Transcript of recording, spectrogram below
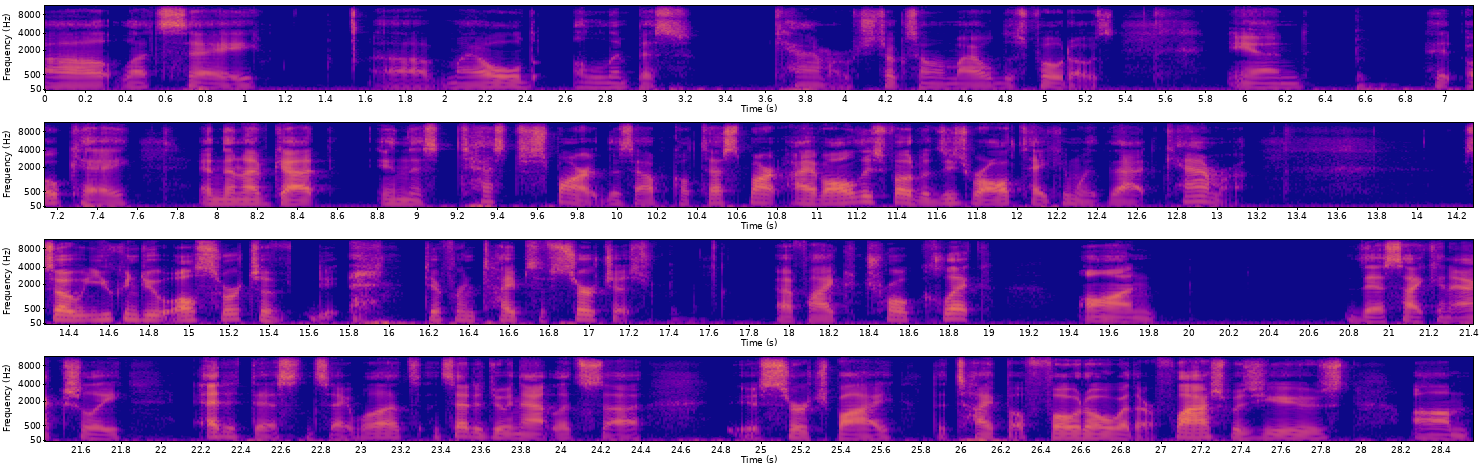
uh, let's say uh, my old Olympus camera which took some of my oldest photos and hit OK and then I've got in this Test Smart, this app called Test Smart, I have all these photos. These were all taken with that camera. So you can do all sorts of different types of searches. If I control click on this I can actually edit this and say well instead of doing that let's uh, search by the type of photo whether a flash was used um,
